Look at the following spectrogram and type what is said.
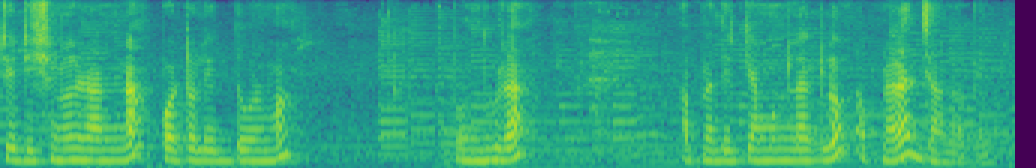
ট্রেডিশনাল রান্না, পটলের দোরমা। বন্ধুরা আপনাদের কেমন লাগল আপনারা জানাবেন।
